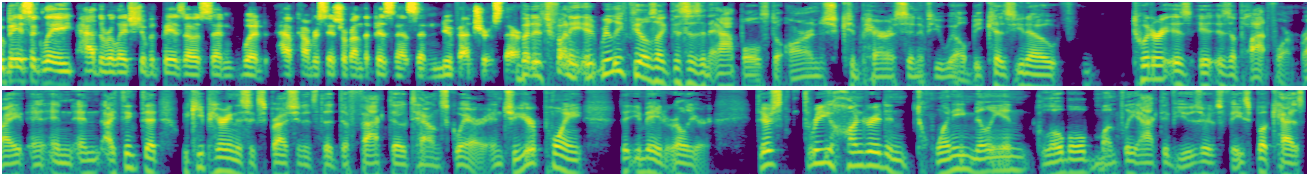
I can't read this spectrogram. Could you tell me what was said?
who basically had the relationship with bezos and would have conversation around the business and new ventures there. But it's funny it really feels like this is an apples to orange comparison if you will because you know Twitter is is a platform, right? And, and and I think that we keep hearing this expression. It's the de facto town square. And to your point that you made earlier, there's 320 million global monthly active users. Facebook has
